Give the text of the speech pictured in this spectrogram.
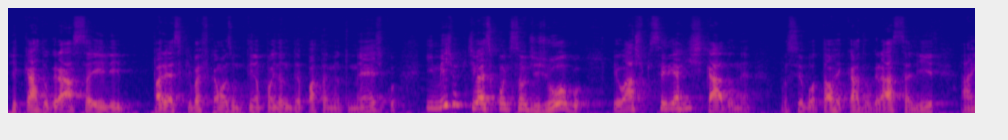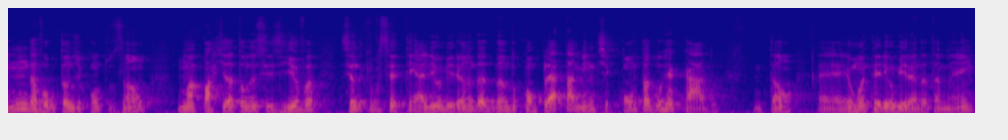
Ricardo Graça, ele parece que vai ficar mais um tempo ainda no departamento médico. E mesmo que tivesse condição de jogo, eu acho que seria arriscado, né? Você botar o Ricardo Graça ali, ainda voltando de contusão, numa partida tão decisiva, sendo que você tem ali o Miranda dando completamente conta do recado. Então, é, eu manteria o Miranda também.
